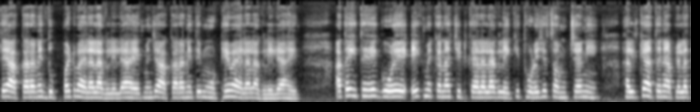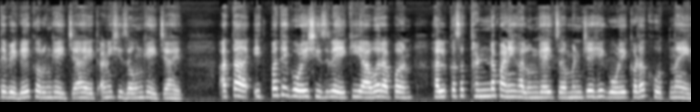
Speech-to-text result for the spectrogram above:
ते आकाराने दुप्पट व्हायला लागलेले आहेत म्हणजे आकाराने ते मोठे व्हायला लागलेले आहेत. आता इथे हे गोळे एकमेकांना चिटकायला लागले की थोडेसे चमच्यानी हलक्या हाताने आपल्याला ते वेगळे करून घ्यायचे आहेत आणि शिजवून घ्यायचे आहेत. आता इतपत हे गोळे शिजले की यावर आपण हलकंसं थंड पाणी घालून घ्यायचं म्हणजे हे गोळे कडक होत नाहीत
